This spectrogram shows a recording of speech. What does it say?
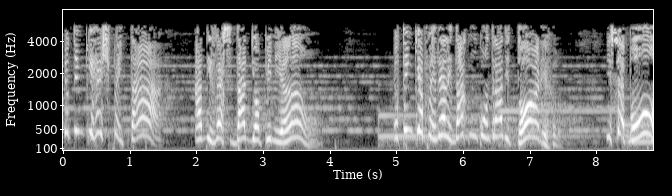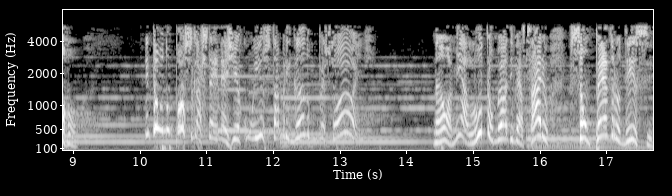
Eu tenho que respeitar a diversidade de opinião. Eu tenho que aprender a lidar com o contraditório. Isso é bom. Então eu não posso gastar energia com isso, estar tá brigando com pessoas. Não, a minha luta, o meu adversário, São Pedro disse,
